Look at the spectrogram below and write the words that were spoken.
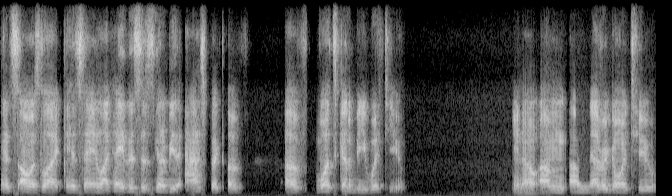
It's almost like he's saying like, hey, this is gonna be the aspect of of what's going to be with you. You know, I'm I'm never going to.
